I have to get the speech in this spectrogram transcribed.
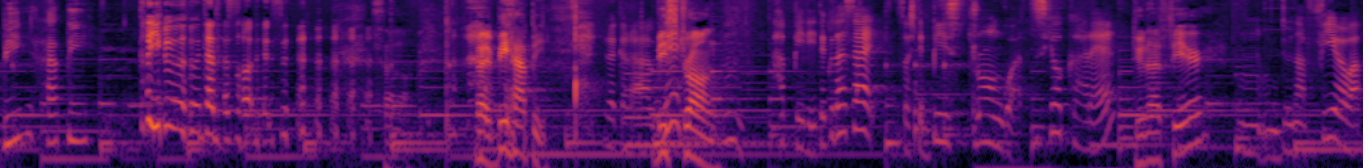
Be happy. という歌だそうです So, right, be happy. だから、 Be ね strong. うん、ハッピーでいてくださいそして Be strong は強くあれ、Do not fear. うん、Do not fear は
